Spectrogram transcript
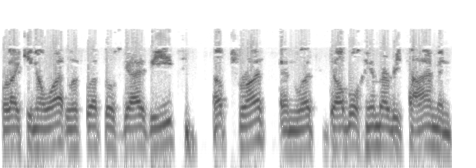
we're like, you know what? Let's let those guys eat up front, and let's double him every time. And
